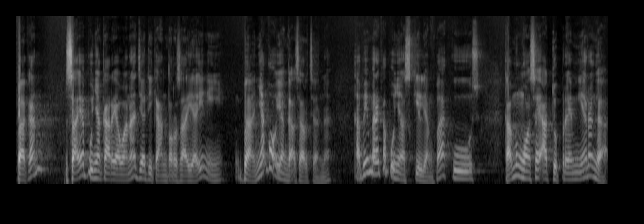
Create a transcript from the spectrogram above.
Bahkan saya punya karyawan aja di kantor saya ini banyak kok yang nggak sarjana, tapi mereka punya skill yang bagus. Kamu menguasai Adobe Premiere nggak?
